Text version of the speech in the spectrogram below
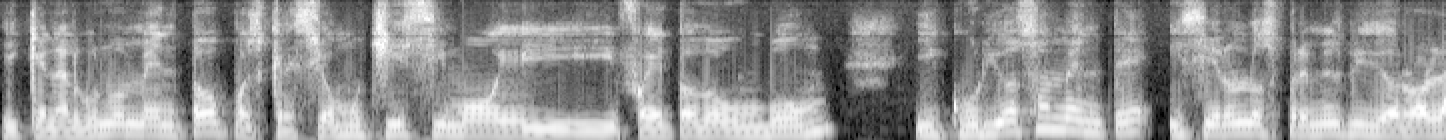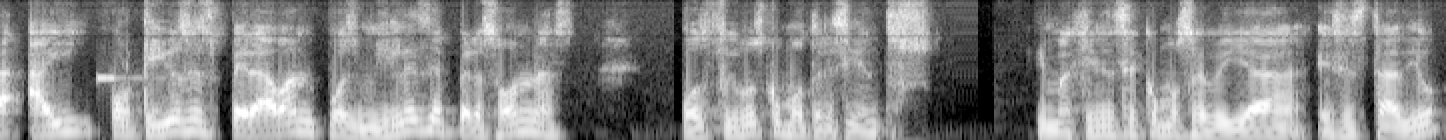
y que en algún momento pues creció muchísimo y fue todo un boom. Y curiosamente hicieron los premios Videorola ahí porque ellos esperaban pues miles de personas. Pues fuimos como 300. Imagínense cómo se veía ese estadio.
